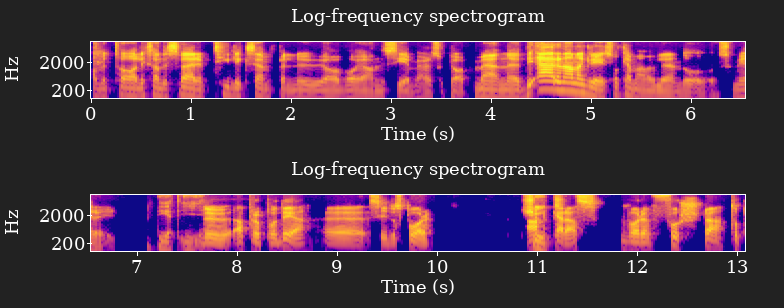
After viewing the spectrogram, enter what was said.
Ja, men ta Alexander Zverev till exempel. Nu ja, var ju han i semi här såklart, men eh, det är en annan grej. Så kan man väl ändå summera det i. Du, apropå det, eh, sidospår. Shoot. Alcaraz var den första topp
